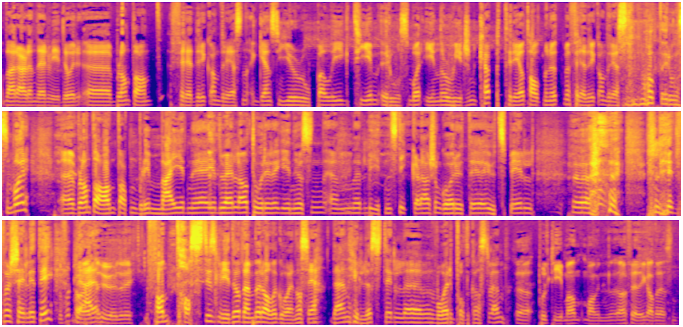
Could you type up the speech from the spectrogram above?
Og Der er det en del videoer. Eh, blant annet Fredrik Andresen against Europa League Team Rosenborg i Norwegian Cup. Tre og et halvt minutt med Fredrik Andresen mot Rosenborg. Eh, blant annet at han blir meid ned i duell av Tore Reginiussen. En liten stikker der som går ut i utspill. Eh, litt forskjellige ting. Det er Ulrik? fantastisk video. Den bør alle gå inn og se. Det er en hyllest til eh, vår podkastvenn. Politimann Magne, Fredrik Andresen.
